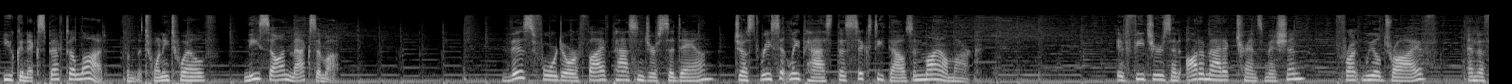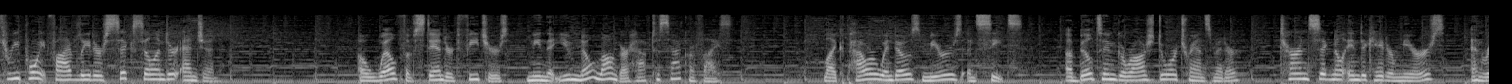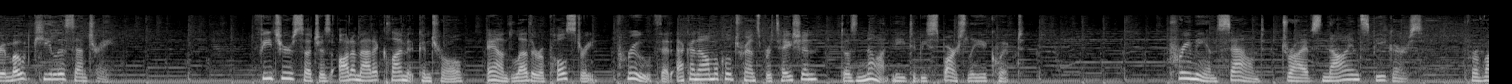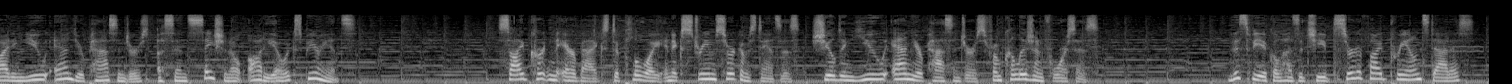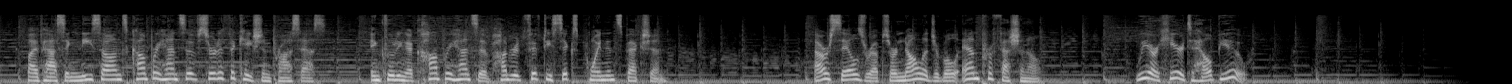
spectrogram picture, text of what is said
You can expect a lot from the 2012 Nissan Maxima. This four-door, five-passenger sedan just recently passed the 60,000 mile mark. It features an automatic transmission, front-wheel drive, and a 3.5-liter six-cylinder engine. A wealth of standard features mean that you no longer have to sacrifice. Like power windows, mirrors, and seats, a built-in garage door transmitter, turn signal indicator mirrors, and remote keyless entry. Features such as automatic climate control and leather upholstery prove that economical transportation does not need to be sparsely equipped. Premium sound drives nine speakers, providing you and your passengers a sensational audio experience. Side curtain airbags deploy in extreme circumstances, shielding you and your passengers from collision forces. This vehicle has achieved certified pre-owned status by passing Nissan's comprehensive certification process, including a comprehensive 156-point inspection. Our sales reps are knowledgeable and professional. We are here to help you.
